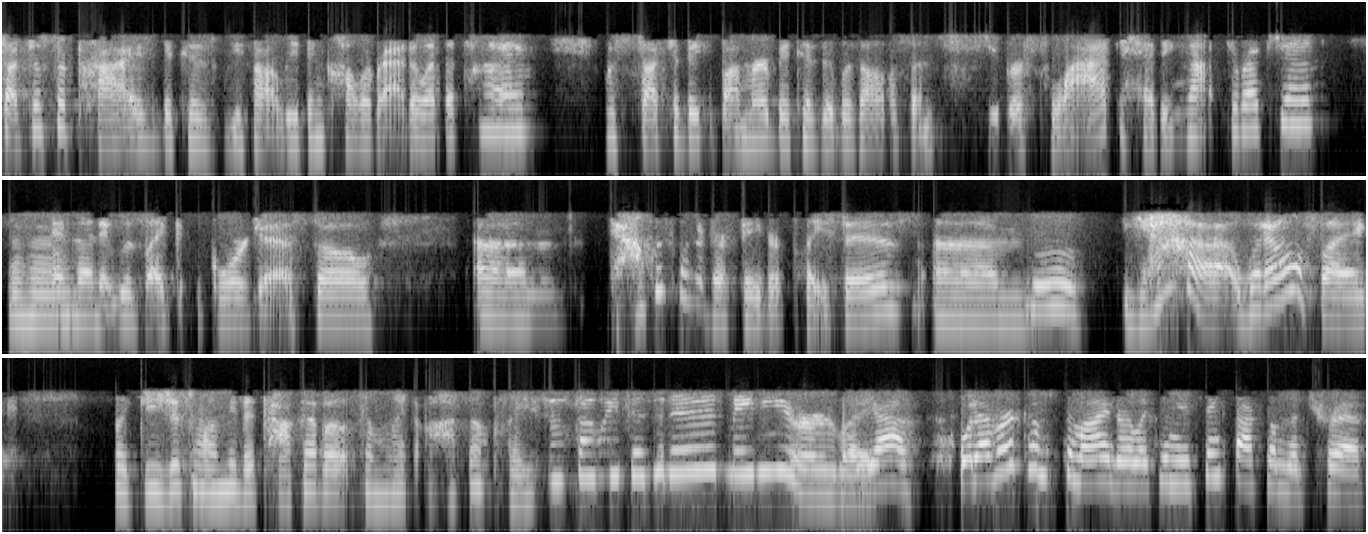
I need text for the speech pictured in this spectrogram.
such a surprise because we thought leaving Colorado at the time was such a big bummer because it was all of a sudden super flat heading that direction and then it was like gorgeous. So um that was one of our favorite places. Um yeah, what else like like do you just want me to talk about some like awesome places that we visited maybe or like yeah. Whatever comes to mind, or like when you think back on the trip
